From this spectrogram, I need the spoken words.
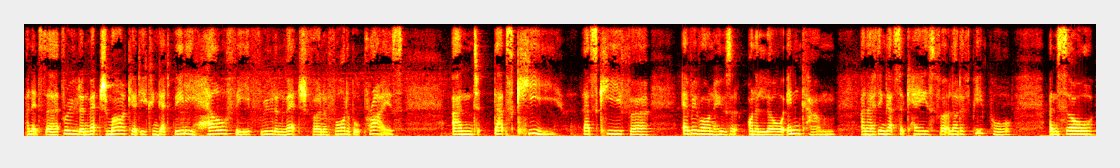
And it's a fruit and veg market. You can get really healthy fruit and veg for an affordable price. And that's key. That's key for everyone who's on a low income. And I think that's the case for a lot of people. And so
